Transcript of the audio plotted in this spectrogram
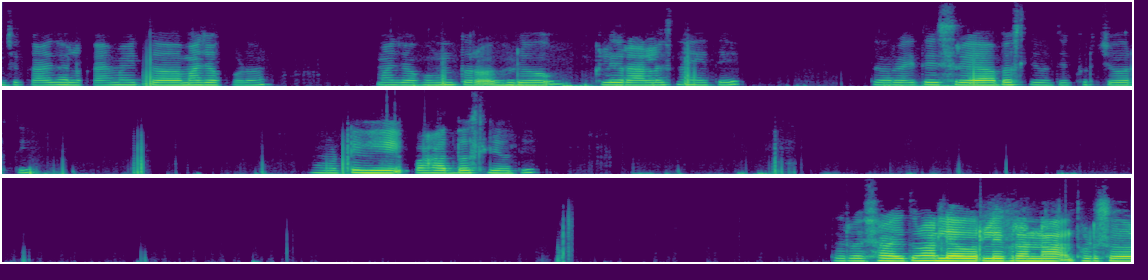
म्हणजे काय झालं काय माहीत माझ्याकडं माझ्याकडून तर व्हिडिओ क्लिअर आलाच नाही ते. तर इथे श्रेया बसली होती खुर्चीवरती. टी व्ही पाहत बसली होती. तर शाळेतून आल्यावर लेकरांना थोडंसं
